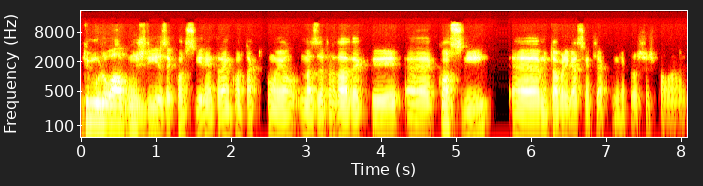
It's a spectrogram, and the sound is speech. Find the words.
Demorou alguns dias a conseguir entrar em contato com ele, mas a verdade é que uh, consegui. muito obrigado, Sr. Tiago Cunha, pelas suas palavras.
